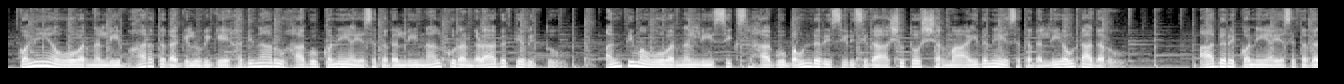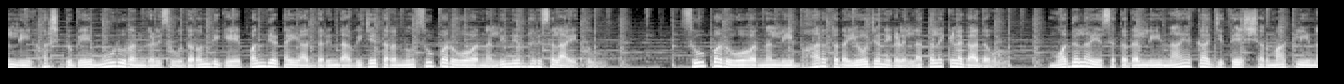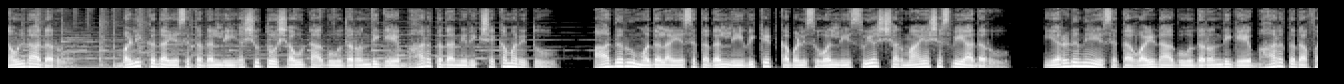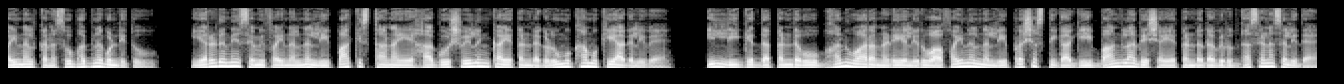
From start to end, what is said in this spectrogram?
ಕೊನೆಯ ಓವರ್ನಲ್ಲಿ ಭಾರತದ ಗೆಲುವಿಗೆ ಹದಿನಾರು ಹಾಗೂ ಕೊನೆಯ ಎಸೆತದಲ್ಲಿ ನಾಲ್ಕು ರನ್ಗಳ ಅಗತ್ಯವಿತ್ತು. ಅಂತಿಮ ಓವರ್ನಲ್ಲಿ ಸಿಕ್ಸ್ ಹಾಗೂ ಬೌಂಡರಿ ಸಿಡಿಸಿದ ಅಶುತೋಷ್ ಶರ್ಮಾ ಐದನೇ ಎಸೆತದಲ್ಲಿ ಔಟ್ ಆದರು ಆದರೆ ಕೊನೆಯ ಎಸೆತದಲ್ಲಿ ಹರ್ಷ್ ದುಬೆ ಮೂರು ರನ್ ಗಳಿಸುವುದರೊಂದಿಗೆ ಪಂದ್ಯ ಟೈ ಆದ್ದರಿಂದ ವಿಜೇತರನ್ನು ಸೂಪರ್ ಓವರ್ನಲ್ಲಿ ನಿರ್ಧರಿಸಲಾಯಿತು. ಸೂಪರ್ ಓವರ್ನಲ್ಲಿ ಭಾರತದ ಯೋಜನೆಗಳೆಲ್ಲ ತಲೆಕೆಳಗಾದವು. ಮೊದಲ ಎಸೆತದಲ್ಲಿ ನಾಯಕ ಜಿತೇಶ್ ಶರ್ಮಾ ಕ್ಲೀನ್ ಔಲ್ಡಾದರು. ಬಳಿಕದ ಎಸೆತದಲ್ಲಿ ಅಶುತೋಷ್ ಔಟ್ ಆಗುವುದರೊಂದಿಗೆ ಭಾರತದ ನಿರೀಕ್ಷೆ ಕಮರಿತು. ಆದರೂ ಮೊದಲ ಎಸೆತದಲ್ಲಿ ವಿಕೆಟ್ ಕಬಳಿಸುವಲ್ಲಿ ಸುಯಶ್ ಶರ್ಮಾ ಯಶಸ್ವಿಯಾದರು. ಎರಡನೇ ಎಸೆತ ವೈಡ್ ಆಗುವುದರೊಂದಿಗೆ ಭಾರತದ ಫೈನಲ್ ಕನಸು ಭಗ್ನಗೊಂಡಿತು. ಎರಡನೇ ಸೆಮಿಫೈನಲ್ನಲ್ಲಿ ಪಾಕಿಸ್ತಾನ ಎ ಹಾಗೂ ಶ್ರೀಲಂಕಾ ಎ ತಂಡಗಳು ಮುಖಾಮುಖಿಯಾಗಲಿವೆ. ಇಲ್ಲಿ ಗೆದ್ದ ತಂಡವು ಭಾನುವಾರ ನಡೆಯಲಿರುವ ಫೈನಲ್ನಲ್ಲಿ ಪ್ರಶಸ್ತಿಗಾಗಿ ಬಾಂಗ್ಲಾದೇಶ ಎ ತಂಡದ ವಿರುದ್ಧ ಸೆಣಸಲಿದೆ.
